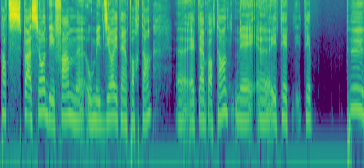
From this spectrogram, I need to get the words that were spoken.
participation des femmes aux médias est importante, euh, est importante, mais euh, était, était peu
